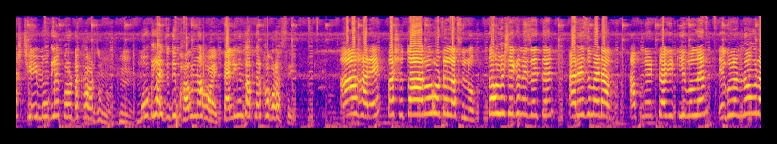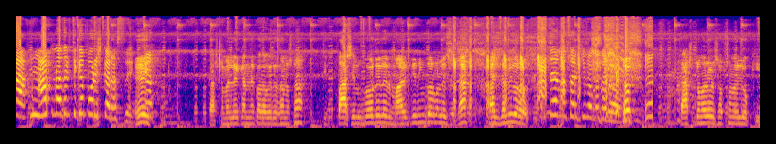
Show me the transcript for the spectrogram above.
আসছে এই মোগলাই পরোটা খাওয়ার জন্য। মোগলাই যদি ভালো না হয় তাহলে কিন্তু আপনার খবর আছে। আহারে পাশে তো আরও হোটেল আছিল। তাহলে সেখানে যাইতেন। আর এই যে ম্যাডাম আপনি একটু আগে কি বললেন? এগুলো নোংরা আপনাদের থেকে পরিষ্কার আছে। এই কাস্টমার লাগি কেমন কথা কইতে জানিস না? তুই পাশে হোটেলের মার্কেটিং করবার লইছিস হ্যাঁ? কাজ দামি করো দেন না স্যার কীভাবে ধরো কাস্টমারের সবসময় লক্ষ্মী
